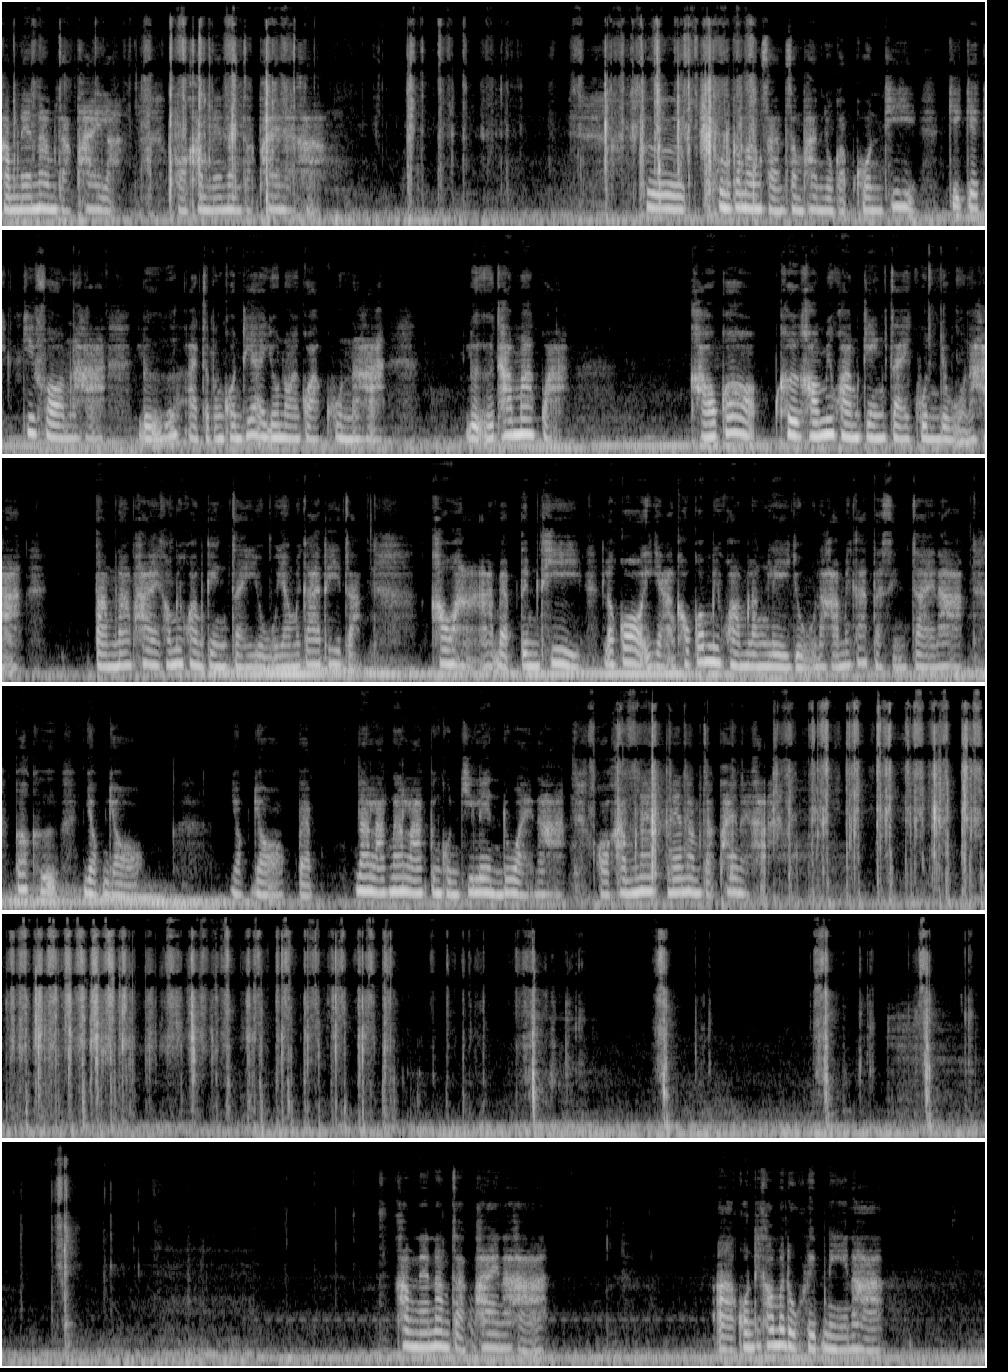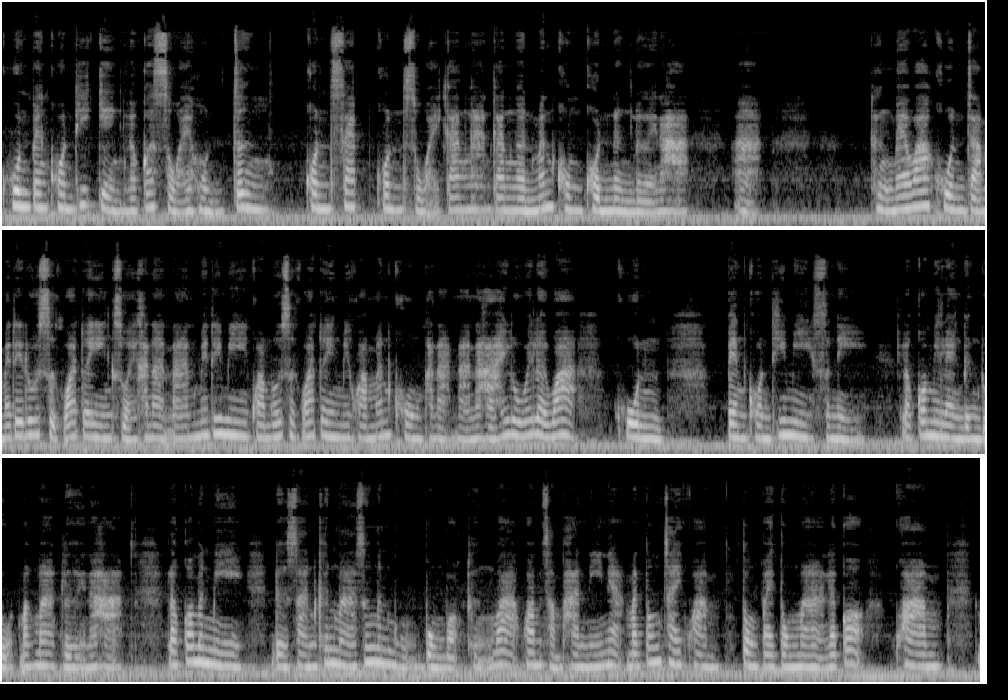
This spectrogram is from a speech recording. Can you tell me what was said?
คำแนะนำจากไพ่ล่ะ ขอคำแนะนำจากไพ่น่อยค่ะคือคุณกำลังสารสัมพันธ์อยู่กับคนที่ขี้เก๊กขี้ฟอร์มนะคะ หรืออาจจะเป็นคนที่อายุน้อยกว่าคุณนะคะ หรือถ้ามากกว่า เขาก็คือเขามีความเกรงใจคุณอยู่นะคะ ตามหน้าไพ่เขามีความเกรงใจอยู่ ยังไม่กล้าที่จะเข้าหาแบบเต็มที่ แล้วก็อีกอย่างเขาก็มีความลังเลอยู่นะคะ ไม่กล้าตัดสินใจนะคะ ก็คือหยอกหยอก หยอกหยอกแบบน่ารักน่ารักเป็นคนขี้เล่นด้วยนะคะ ขอคำแนะแนะนำจากไพ่หน่อยค่ะคำแนะนำจากไพ่นะคะอ่าคนที่เข้ามาดูคลิปนี้นะคะ คุณเป็นคนที่เก่งแล้วก็สวยหุ่นจึงคนแซบคนสวยการงานการเงินมั่นคงคนหนึ่งเลยนะคะอ่าถึงแม้ว่าคุณจะไม่ได้รู้สึกว่าตัวเองสวยขนาดนั้น ไม่ได้มีความรู้สึกว่าตัวเองมีความมั่นคงขนาดนั้นนะคะ ให้รู้ไว้เลยว่า คุณเป็นคนที่มีเสน่ห์ แล้วก็มีแรงดึงดูดมาก ๆ เลยนะคะ แล้วก็มันมีเดอะซันขึ้นมา ซึ่งมันบ่งบอกถึงว่าความสัมพันธ์นี้เนี่ยมันต้องใช้ความตรงไปตรงมา แล้วก็ความ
